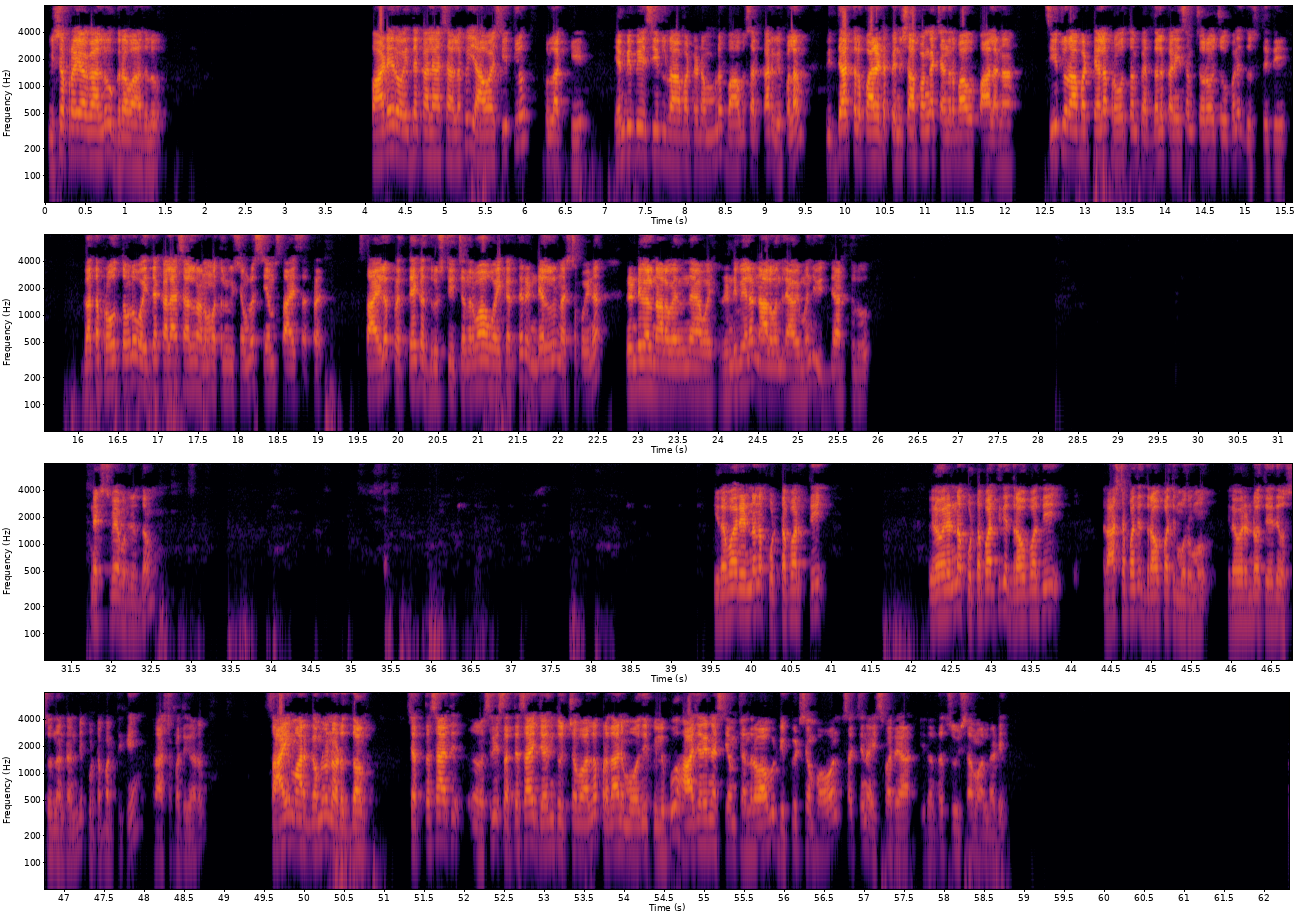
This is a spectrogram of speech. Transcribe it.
విష ప్రయోగాలు ఉగ్రవాదులు. పాడేరు వైద్య కళాశాలకు యాభై సీట్లు పులక్కి. ఎంబీబీఎస్ సీట్లు రాబట్టడంలో బాబు సర్కార్ విఫలం. విద్యార్థుల పాలిట పెనుశాపంగా చంద్రబాబు పాలన. సీట్లు రాబట్టేలా ప్రభుత్వం పెద్దలు కనీసం చొరవ చూపని దుస్థితి. గత ప్రభుత్వంలో వైద్య కళాశాలను అనుమతుల విషయంలో సీఎం స్థాయి స్థాయిలో ప్రత్యేక దృష్టి. చంద్రబాబు వైఖరితే రెండేళ్ళలో నష్టపోయిన రెండు వేల నాలుగు వందల యాభై రెండు వేల నాలుగు వందల యాభై మంది విద్యార్థులు. నెక్స్ట్ పేపర్ చూద్దాం. ఇరవై రెండున పుట్టపర్తి ఇరవై రెండున పుట్టపర్తికి ద్రౌపది రాష్ట్రపతి ద్రౌపది ముర్ము. ఇరవై రెండవ తేదీ వస్తుందంటండి పుట్టపర్తికి రాష్ట్రపతి గారు. సాయి మార్గంలో నడుద్దాం. సత్యసాయి శ్రీ సత్యసాయి జయంతి ఉత్సవాల్లో ప్రధాని మోదీ పిలుపు హాజరైన CM Chandrababu deputy CM Pawan Sachin Aishwarya ఇదంతా చూసాం ఆల్రెడీ.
